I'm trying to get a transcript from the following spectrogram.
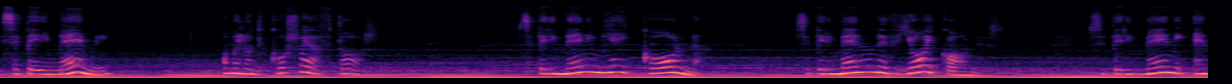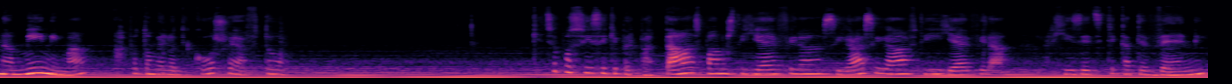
σε περιμένει ο μελλοντικός σου εαυτός. Σε περιμένει μία εικόνα. Σε περιμένουν δυο εικόνες. Σε περιμένει ένα μήνυμα από το μελλοντικό σου εαυτό. Και έτσι όπως είσαι και περπατάς πάνω στη γέφυρα, σιγά σιγά αυτή η γέφυρα αρχίζει έτσι και κατεβαίνει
